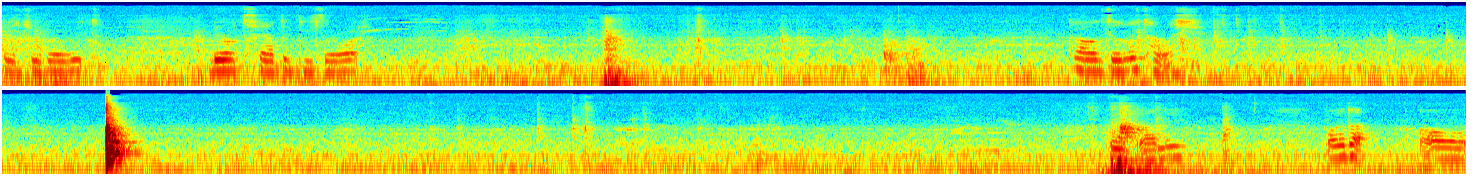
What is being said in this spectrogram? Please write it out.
ჯერჯერობით მეოთხე ადგილზე ვარ. გავაგზავნე თამაში. ოკალე. მაგრამ აუ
